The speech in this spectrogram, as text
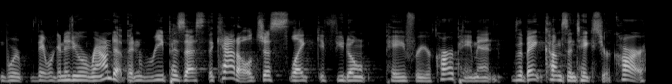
were, they were going to do a roundup and repossess the cattle, just like if you don't pay for your car payment, the bank comes and takes your car.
